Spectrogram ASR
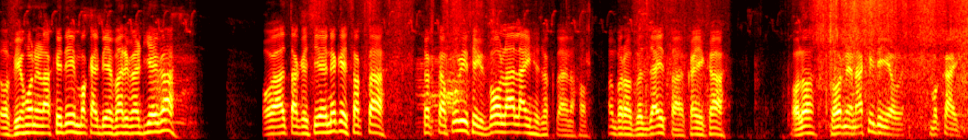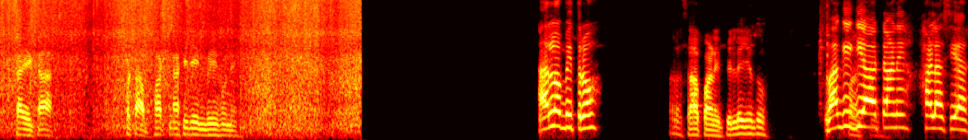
તો ભેહોને નાખી દઈ મકાઈ બે ભારી વાઢી આવ્યા હવે આજ તકે છે ને કઈ સકતા સકતા પૂરી થઈ ગઈ. બહુ લાલ આવી છે સકતા ના હા બરાબર જાય તા કઈ ઘા. હલો ઢોરને નાખી દઈએ હવે. મકાઈ કઈ ઘા. ફટાફટ નાખી દઈને ભેહોને હાલો મિત્રો. હાલો ચા પાણી પી લઈએ તો. વાગી ગયા અટાણે હાડાસિયાર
